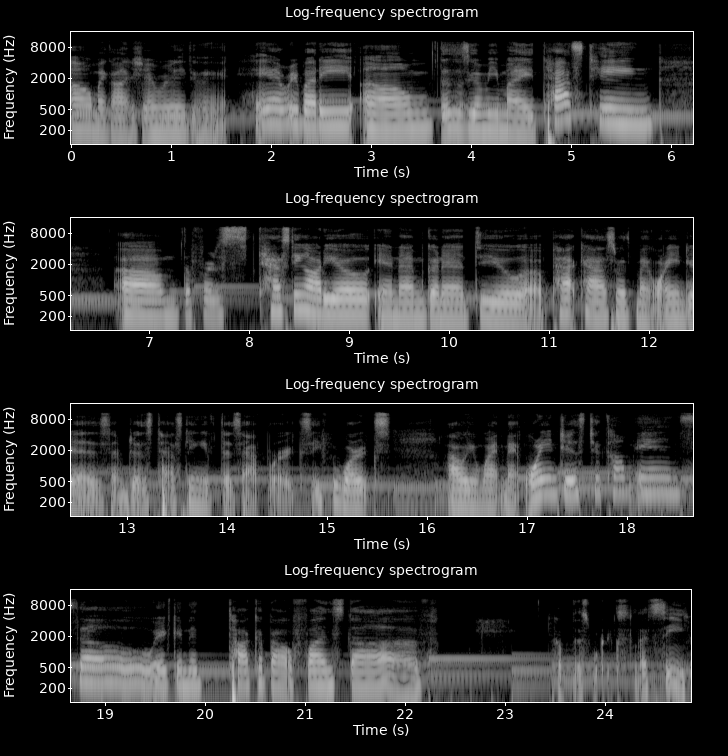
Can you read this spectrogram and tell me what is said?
Oh my gosh, I'm really doing it. Hey everybody, um, this is gonna be my testing, um, the first testing audio, and I'm gonna do a podcast with my oranges. I'm just testing if this app works. If it works, I'll invite my oranges to come in. So we're gonna talk about fun stuff. Hope this works. Let's see.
